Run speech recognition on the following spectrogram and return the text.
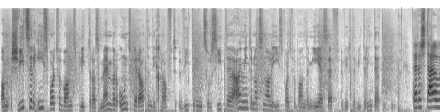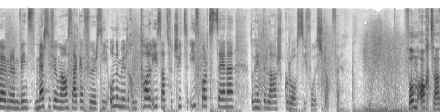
Am Schweizer E-Sport-Verband bleibt er als Member und beratende Kraft weiterhin zur Seite. Auch im internationalen E-Sport-Verband, dem ISF, wird er weiterhin tätig bleiben. An dieser Stelle wollen wir Vince merci vielmals sagen für seinen unermüdlichen und tollen Einsatz für die Schweizer E-Sport-Szene. Du hinterlässt grosse Fußstapfen. Vom 18.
